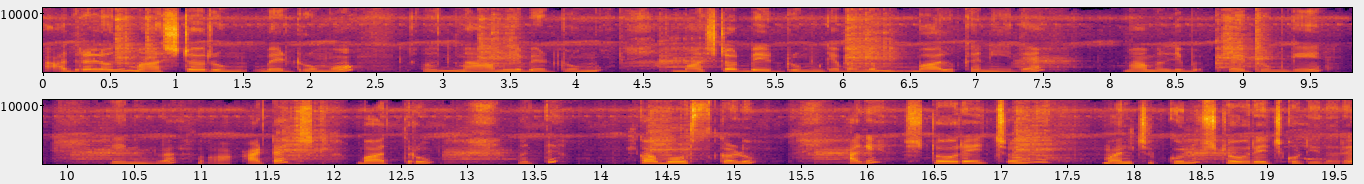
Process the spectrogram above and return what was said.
ಅದರಲ್ಲಿ ಒಂದು ಮಾಸ್ಟರ್ ರೂಮ್ ಬೆಡ್ರೂಮು, ಒಂದು ಮಾಮೂಲಿ ಬೆಡ್ರೂಮು. ಮಾಸ್ಟರ್ ಬೆಡ್ರೂಮ್ಗೆ ಬಂದು ಬಾಲ್ಕನಿ ಇದೆ. ಮಾಮೂಲಿ ಬೆಡ್ರೂಮ್ಗೆ ಏನಿಲ್ಲ ಅಟ್ಯಾಚ್ ಬಾತ್ರೂಮ್ ಮತ್ತು ಕಬೋರ್ಡ್ಸ್ಗಳು. ಹಾಗೆ ಸ್ಟೋರೇಜು ಮಂಚಕ್ಕೂ ಸ್ಟೋರೇಜ್ ಕೊಟ್ಟಿದ್ದಾರೆ.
